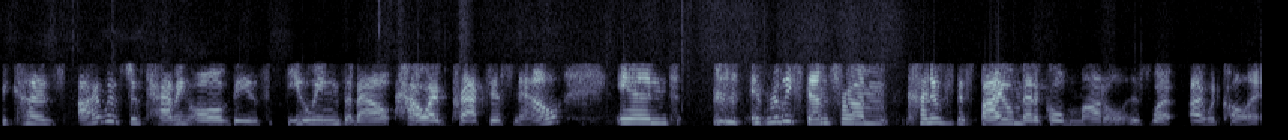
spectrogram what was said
because I was just having all of these feelings about how I practice now. And it really stems from kind of this biomedical model, is what I would call it.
